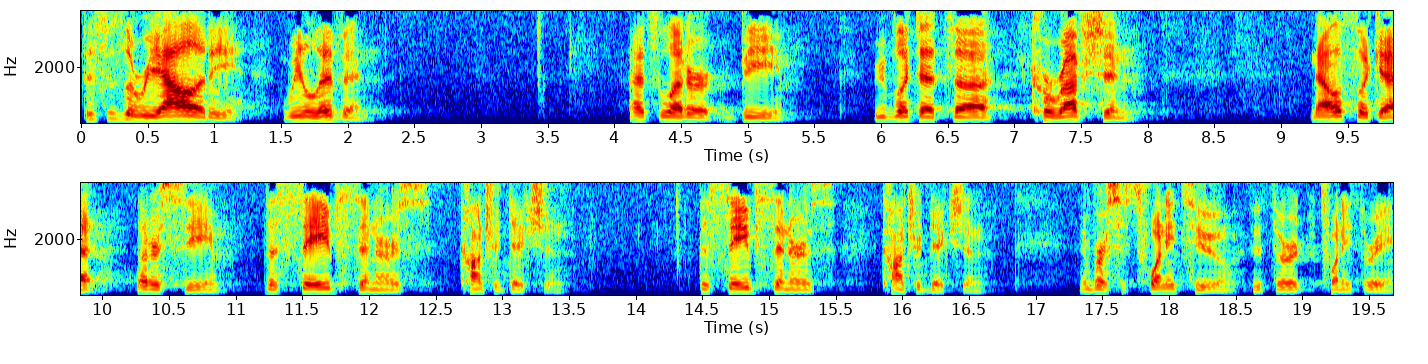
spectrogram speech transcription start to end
This is the reality we live in. That's letter B. We've looked at the corruption. Now let's look at Letter C, the saved sinner's contradiction. The saved sinner's contradiction. In verses 22 through 23.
